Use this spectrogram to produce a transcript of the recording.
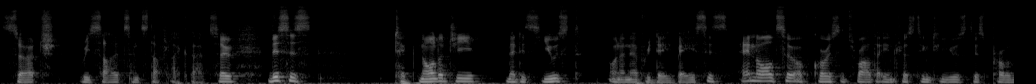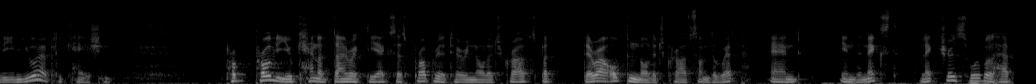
search results and stuff like that. So this is technology that is used on an everyday basis. And also of course it's rather interesting to use this probably in your application pro probably you cannot directly access proprietary knowledge graphs, but there are open knowledge graphs on the web. And in the next lectures, we will have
